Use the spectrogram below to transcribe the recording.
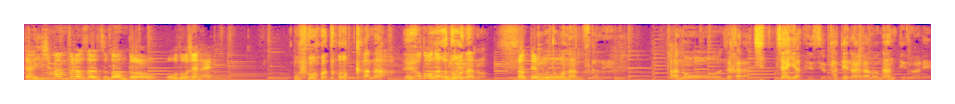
大自慢ブラザーズバンドは王道じゃない？王道かな？王道だと思うよ王道なの？だってもう、王道なんですかね？あのーだからちっちゃいやつですよ。縦長の、なんていうのあれ？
